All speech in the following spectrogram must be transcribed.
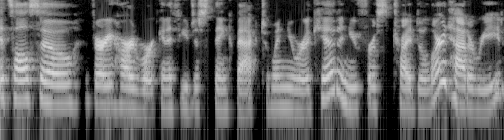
it's also very hard work. And if you just think back to when you were a kid and you first tried to learn how to read,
